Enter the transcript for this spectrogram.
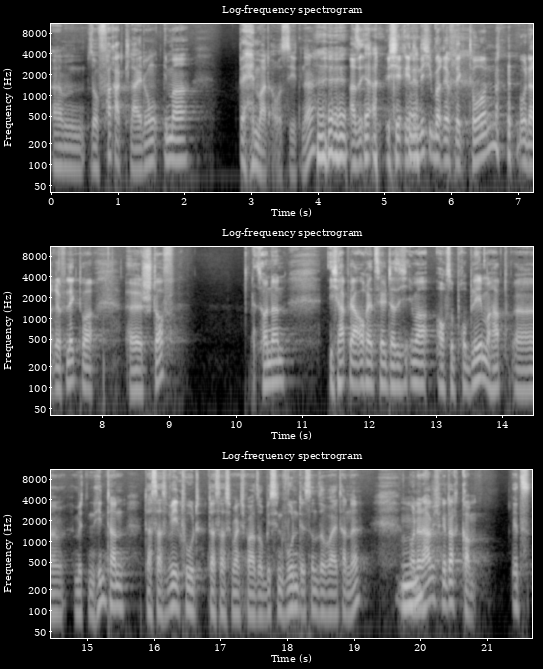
ähm, so Fahrradkleidung immer behämmert aussieht. Ne? Also ich, Ja. ich rede nicht über Reflektoren oder Reflektorstoff, sondern ich habe ja auch erzählt, dass ich immer auch so Probleme habe äh, mit den Hintern, dass das weh tut, dass das manchmal so ein bisschen wund ist und so weiter. Ne? Und dann habe ich gedacht, komm, jetzt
